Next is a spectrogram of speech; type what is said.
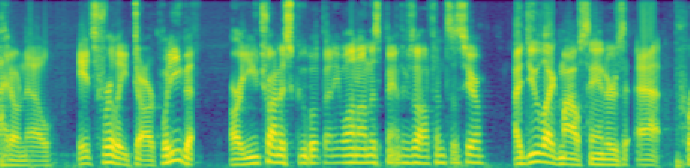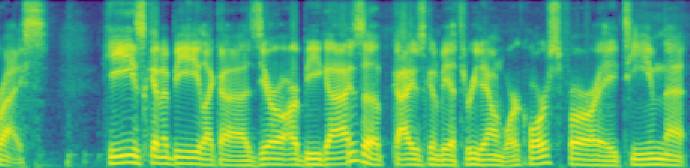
I don't know. It's really dark. What do you got? Are you trying to scoop up anyone on this Panthers offense this year? I do like Miles Sanders at price. He's going to be like a zero RB guy. He's a guy who's going to be a three down workhorse for a team that,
